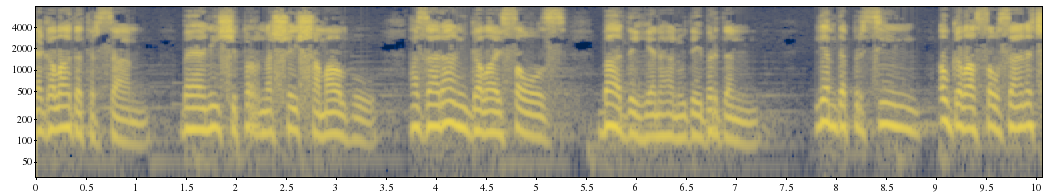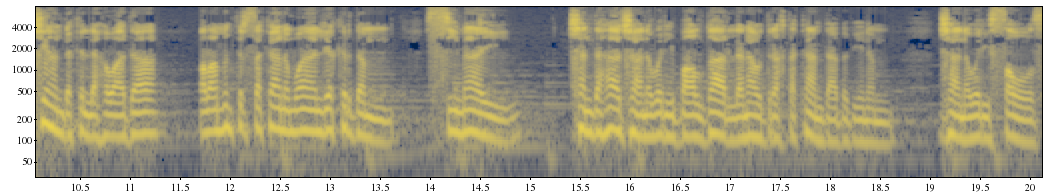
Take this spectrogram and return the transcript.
لە گەڵا دەترسام، بەیانیکی پڕ نەشەی شەماڵ بوو، هەزاران گەڵای سەوز باد دەیهێنان و دەیبردن، لێم دەپرسین ئەو گەڵا سەوزانە چیان دەکرد لە هەوادا بەڵام من ترسەکانم وایان لێکردم سیمای چەندەها جانەوەری باڵدار لە ناو درەختەکاندا ببینم جانەوەری سەوز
